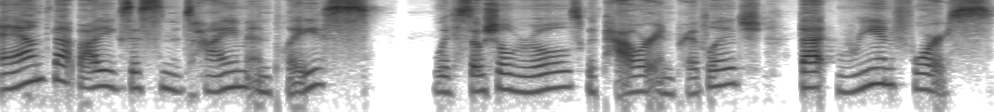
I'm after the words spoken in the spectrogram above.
And that body exists in a time and place with social rules, with power and privilege that reinforce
